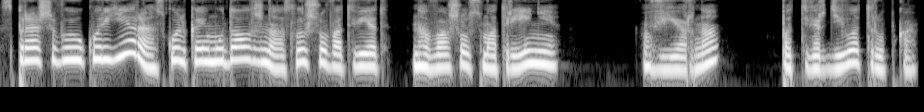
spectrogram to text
«Спрашиваю у курьера, сколько ему должна, слышу в ответ, на ваше усмотрение». «Верно», подтвердила трубка.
